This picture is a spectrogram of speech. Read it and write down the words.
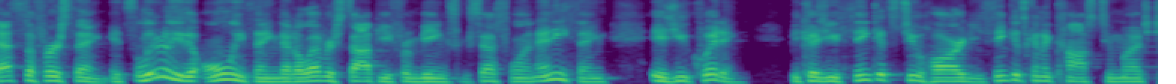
That's the first thing. It's literally the only thing that'll ever stop you from being successful in anything is you quitting because you think it's too hard, you think it's going to cost too much,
